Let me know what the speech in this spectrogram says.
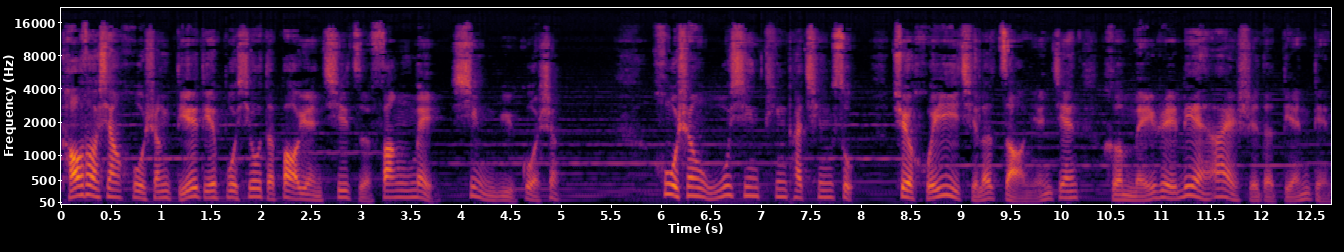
淘淘向护生喋喋不休地抱怨妻子方妹性欲过剩。护生无心听他倾诉，却回忆起了早年间和梅瑞恋爱时的点点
